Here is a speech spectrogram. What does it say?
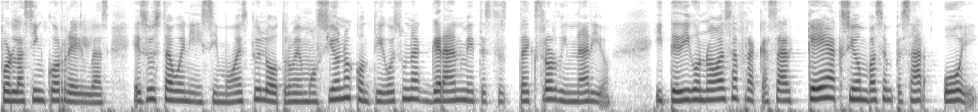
por las cinco reglas, eso está buenísimo, esto y lo otro, me emociono contigo, es una gran meta, está extraordinario. Y te digo, no vas a fracasar, ¿qué acción vas a empezar hoy?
